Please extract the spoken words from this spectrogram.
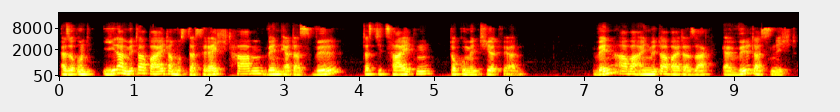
also und jeder Mitarbeiter muss das Recht haben, wenn er das will, dass die Zeiten dokumentiert werden. Wenn aber ein Mitarbeiter sagt, er will das nicht,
